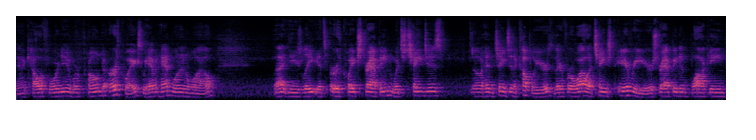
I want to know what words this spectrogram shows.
Now in California, we're prone to earthquakes, we haven't had one in a while. But usually it's earthquake strapping, which changes, no, it hadn't changed in a couple years, there for a while it changed every year, strapping and blocking.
